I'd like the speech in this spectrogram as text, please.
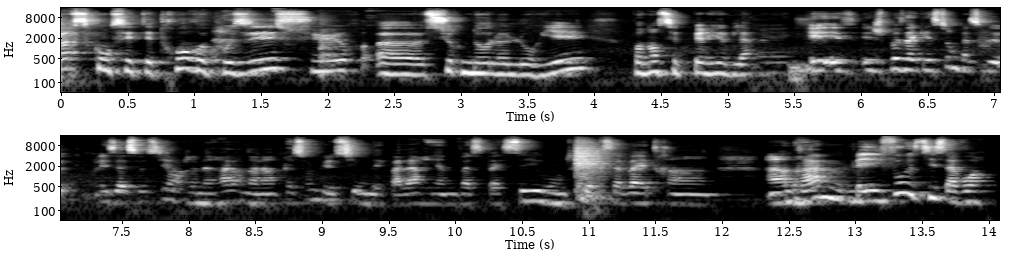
parce qu'on s'était trop reposé sur, euh, sur nos lauriers pendant cette période-là. Et, je pose la question parce que les associés, en général, on a l'impression que si on n'est pas là, rien ne va se passer, ou en tout cas que ça va être un, drame. Mais il faut aussi savoir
